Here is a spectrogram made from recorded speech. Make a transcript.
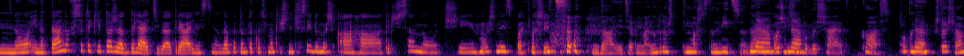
но иногда оно все-таки тоже отдаляет тебя от реальности. Иногда потом такой смотришь на часы и думаешь, ага, три часа ночи, можно и спать ложиться. Да, я тебя понимаю. Ну, потому что ты не можешь остановиться, да? Да, Очень да. сильно поглощает. Класс. Окей. Да. Что еще?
